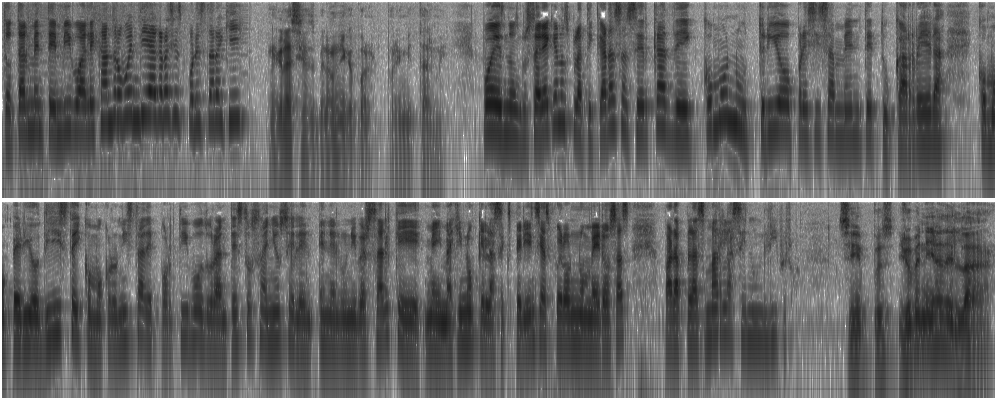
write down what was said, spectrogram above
totalmente en vivo. Alejandro, buen día, gracias por estar aquí. Gracias Verónica por, por invitarme pues nos gustaría que nos platicaras acerca de cómo nutrió precisamente tu carrera como periodista y como cronista deportivo durante estos años en, el Universal, que me imagino que las experiencias fueron numerosas para plasmarlas en un libro. Sí, pues yo venía de la,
